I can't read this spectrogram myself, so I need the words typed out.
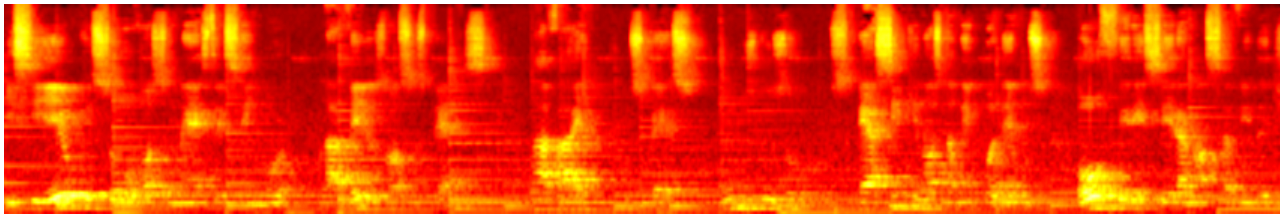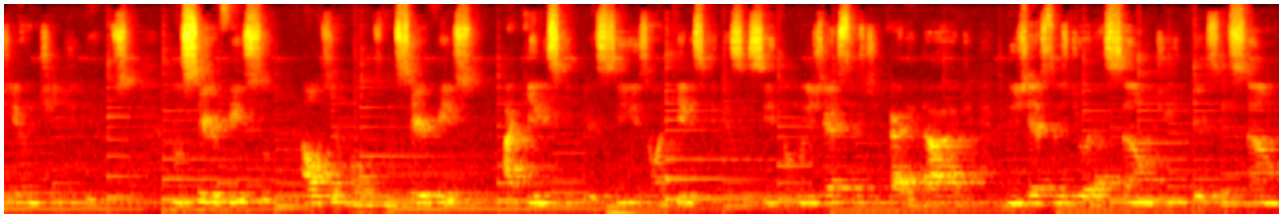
E se eu que sou o vosso mestre e senhor lavei os vossos pés, lavai os pés uns dos outros. É assim que nós também podemos oferecer a nossa vida diante de Deus, no serviço aos irmãos, no serviço àqueles que precisam, àqueles que necessitam, nos gestos de caridade, nos gestos de oração, de intercessão,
